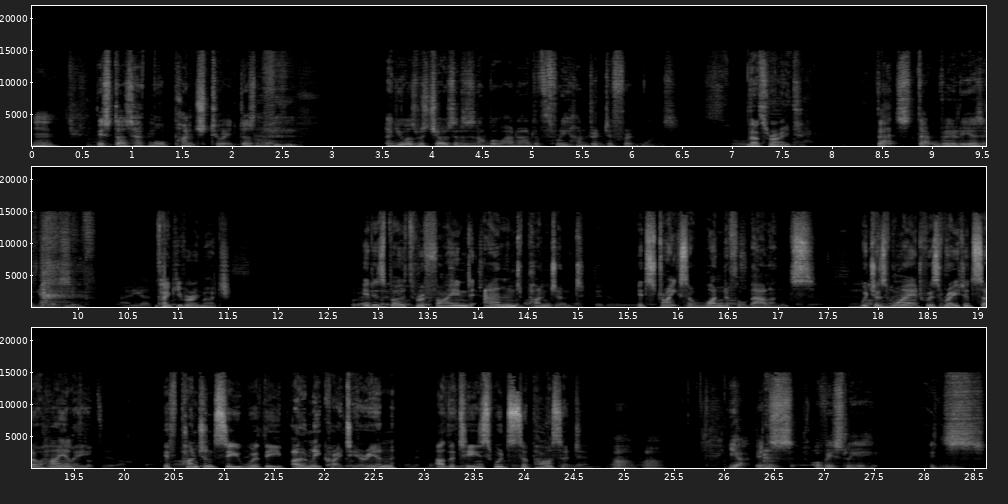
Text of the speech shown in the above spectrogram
Mm. This does have more punch to it, doesn't it? and yours was chosen as number one out of 300 different ones. That's right. That's that really is impressive. Thank you very much. It is both refined and pungent. It strikes a wonderful balance, which is why it was rated so highly. If pungency were the only criterion, other teas would surpass it. oh, oh. Yeah, it's obviously it's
